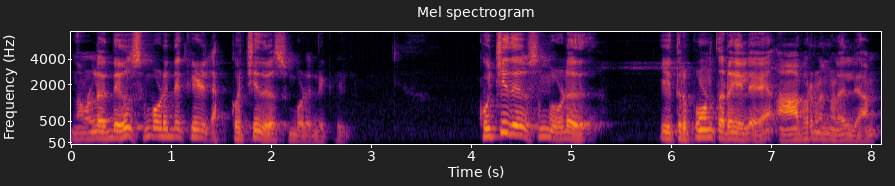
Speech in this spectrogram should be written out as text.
നമ്മളുടെ ദേവസ്വം ബോർഡിന്റെ കീഴിലാണ് കൊച്ചി ദേവസ്വം ബോർഡിന്റെ കീഴിൽ. കൊച്ചി ദേവസ്വം ബോർഡ് ഈ തൃപ്പൂണിത്തറയിലെ ആഭരണങ്ങളെല്ലാം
